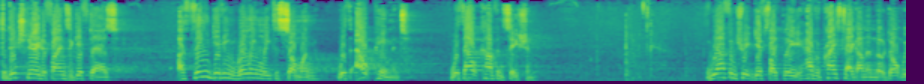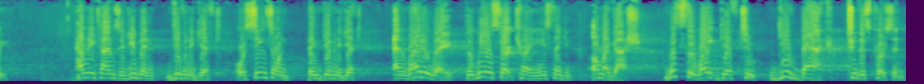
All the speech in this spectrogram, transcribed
The dictionary defines a gift as a thing given willingly to someone without payment, without compensation. We often treat gifts like they have a price tag on them, though, don't we? How many times have you been given a gift or seen someone been given a gift, and right away the wheels start turning, and you're thinking, oh my gosh, what's the right gift to give back to this person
